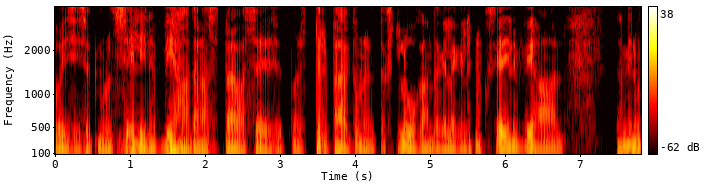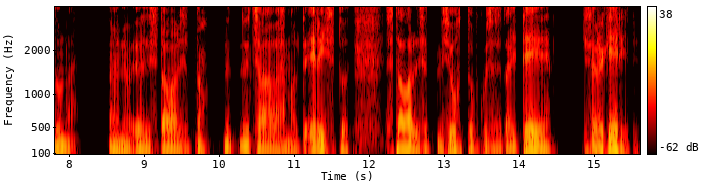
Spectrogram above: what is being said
või siis, et mul on selline viha tänasest päevast sees, et ma lihtsalt terve päev tunnen, et tahaks luuga anda kellelegi, nagu selline viha on. see on minu tunne, on ju, ja siis tavaliselt noh nüüd, nüüd sa vähemalt eristud, sest tavaliselt, mis juhtub, kui sa seda ei tee, siis sa reageerid.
